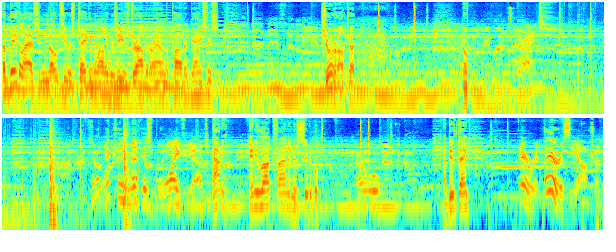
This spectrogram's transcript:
A Beagle had some notes he was taking while he was eavesdropping around the powder gangsters. Sure, I'll tell Alright. Actually met his wife yet. Howdy. Any luck finding a suitable... Oh, I do think... there, there is the option.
